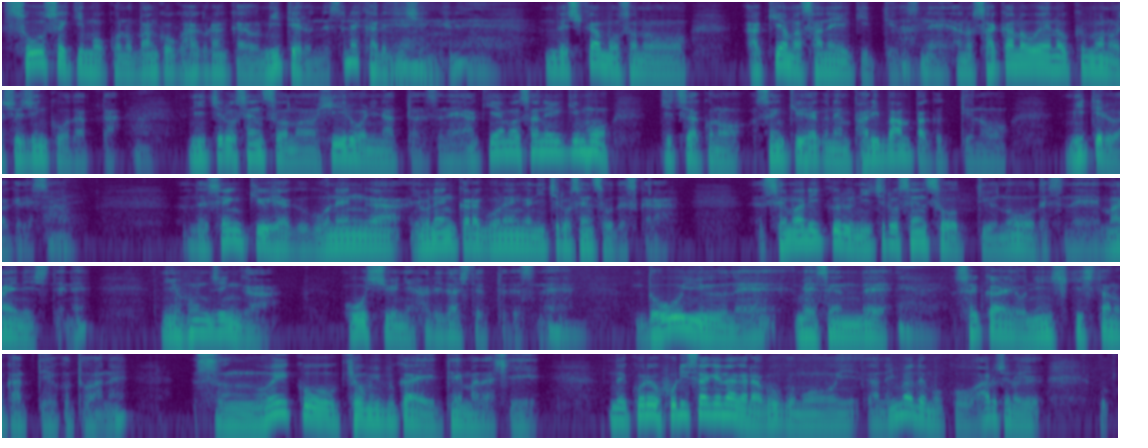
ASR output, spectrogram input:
漱石もこの万国博覧会を見てるんですね、彼自身がね。で、しかもその、秋山実之っていうですね、はい、あの坂の上の雲の主人公だった、はい。日露戦争のヒーローになったですね、秋山実之も、実はこの1900年パリ万博っていうのを見てるわけですよ。はい、で、1905年が、4年から5年が日露戦争ですから、迫り来る日露戦争っていうのをですね、前にしてね、日本人が欧州に張り出してってですね、うん、どういうね、目線で世界を認識したのかっていうことはね、すんごいこう興味深いテーマだし、で、これを掘り下げながら僕も、あの今でもこう、ある種の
